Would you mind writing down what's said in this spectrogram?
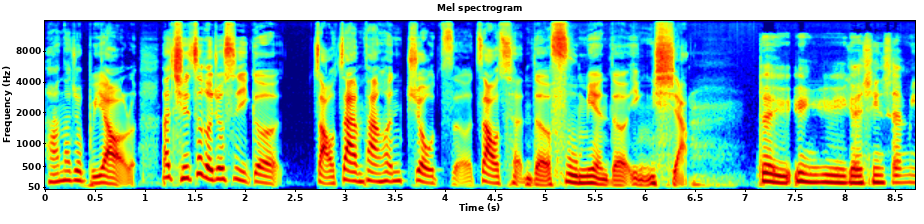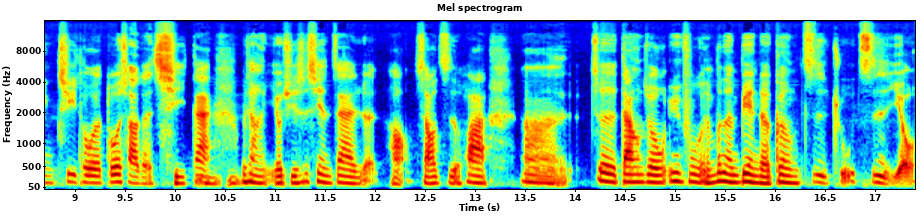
啊，那就不要了。那其实这个就是一个。找战犯和救责造成的负面的影响，对于孕育一个新生命寄托了多少的期待？我想，尤其是现在人，哦，少子化，嗯。这当中，孕妇能不能变得更自主、自由，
